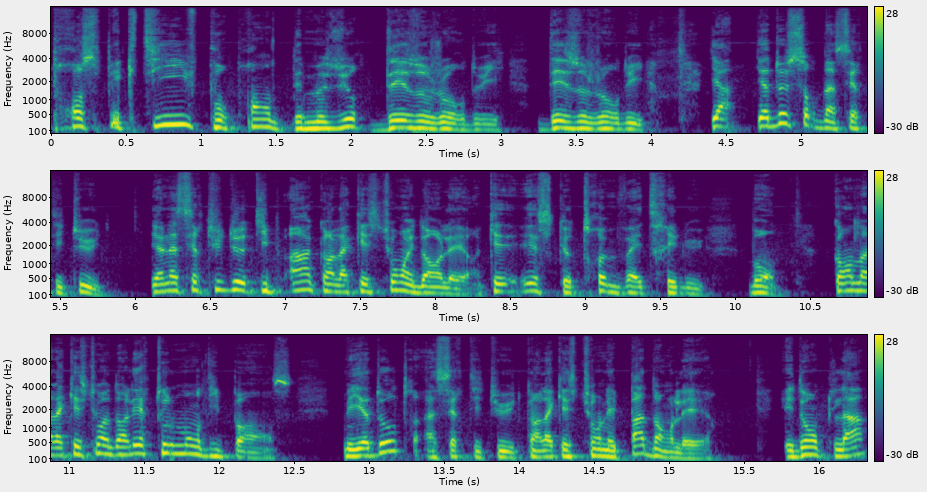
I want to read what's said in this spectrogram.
prospective pour prendre des mesures dès aujourd'hui. Dès aujourd'hui. Il y a, il y a deux sortes d'incertitudes. Il y a l'incertitude de type 1 quand la question est dans l'air. Est-ce que Trump va être élu? Bon, quand la question est dans l'air, tout le monde y pense. Mais il y a d'autres incertitudes quand la question n'est pas dans l'air. Et donc là,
